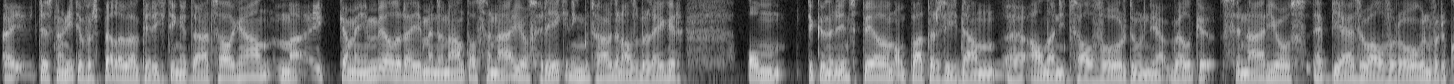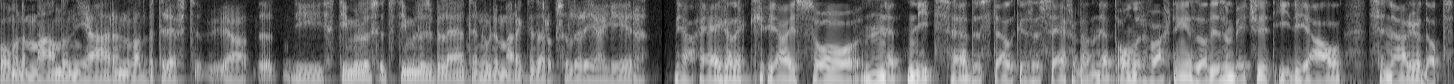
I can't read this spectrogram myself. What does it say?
Het is nog niet te voorspellen welke richting het uit zal gaan, maar ik kan me inbeelden dat je met een aantal scenario's rekening moet houden als belegger om te kunnen inspelen op wat er zich dan uh, al dan niet zal voordoen. Ja, welke scenario's heb jij zoal voor ogen voor de komende maanden, jaren, wat betreft ja, die stimulus, het stimulusbeleid en hoe de markten daarop zullen reageren? Ja, eigenlijk ja, is zo net niet, hè, dus telkens een cijfer dat net onder verwachting is, dat is een beetje het ideaal scenario dat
